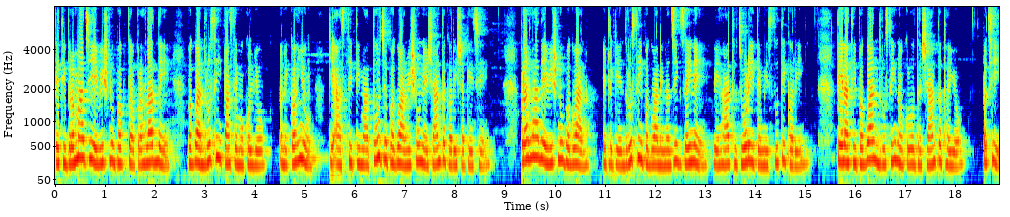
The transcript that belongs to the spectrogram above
તેથી બ્રહ્માજીએ વિષ્ણુ ભક્ત પ્રહલાદને ભગવાન નૃસિંહ પાસે મોકલ્યો અને કહ્યું કે આ સ્થિતિમાં તું જ ભગવાન વિષ્ણુને શાંત કરી શકે છે. પ્રહલાદે વિષ્ણુ ભગવાન એટલે કે નૃસિંહ ભગવાનની નજીક જઈને બે હાથ જોડી તેમની સ્તુતિ કરી. તેનાથી ભગવાન નૃસિંહનો ક્રોધ શાંત થયો. પછી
